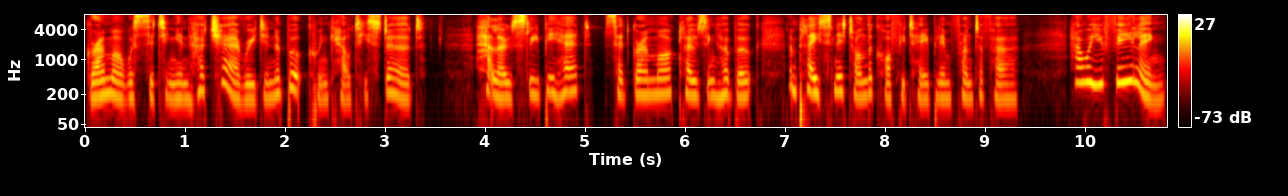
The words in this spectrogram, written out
Grandma was sitting in her chair reading a book when Kelti stirred. Hello, sleepyhead, said Grandma, closing her book and placing it on the coffee table in front of her. How are you feeling?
